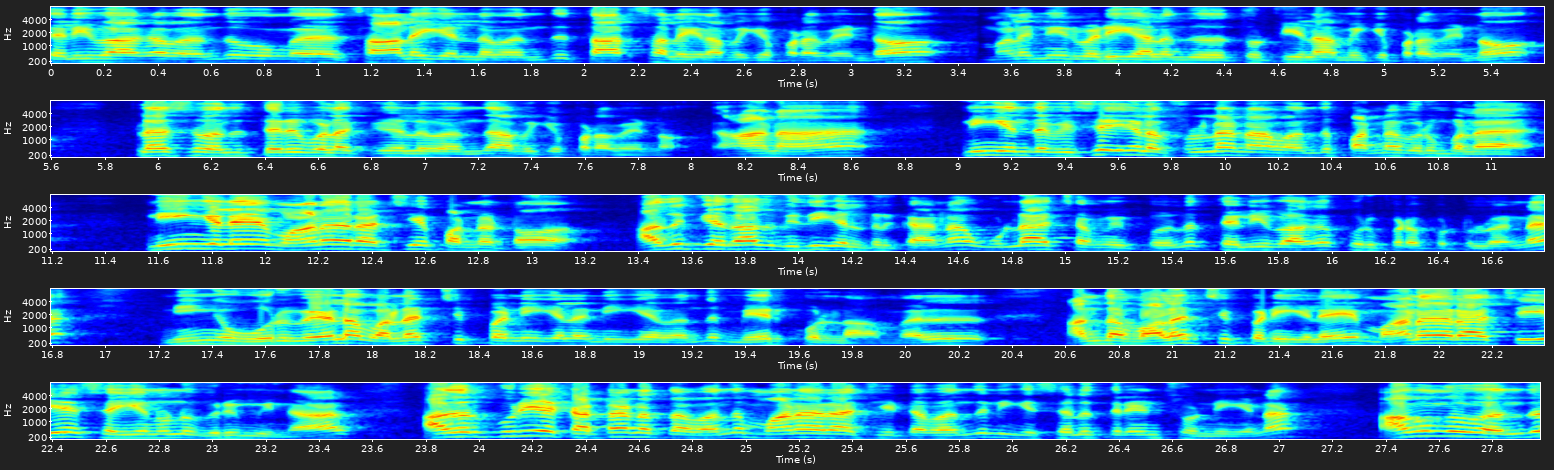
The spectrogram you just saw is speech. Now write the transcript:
தெளிவாக வந்து உங்கள் சாலைகளில் வந்து தார் சாலைகள் அமைக்கப்பட வேண்டும். மழைநீர் வடிகாலந்து தொட்டியெல்லாம் அமைக்கப்பட வேண்டும். ப்ளஸ் வந்து தெருவிளக்குகள் வந்து அமைக்கப்பட வேண்டும். ஆனால் நீங்கள் இந்த விஷயங்களை ஃபுல்லாக நான் வந்து பண்ண விரும்பலை. நீங்களே மாநகராட்சியே பண்ணட்டும். அதுக்கு ஏதாவது விதிகள் இருக்கான்னா உள்ளாட்சி அமைப்புகளில் தெளிவாக குறிப்பிடப்பட்டுள்ளன. நீங்கள் ஒருவேளை வளர்ச்சி பணிகளை நீங்கள் வந்து மேற்கொள்ளாமல் அந்த வளர்ச்சி பணிகளை மாநகராட்சியே செய்யணும்னு விரும்பினால் அதற்குரிய கட்டணத்தை வந்து மாநகராட்சிகிட்ட வந்து நீங்கள் செலுத்துறேன்னு சொன்னீங்கன்னா அவங்க வந்து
